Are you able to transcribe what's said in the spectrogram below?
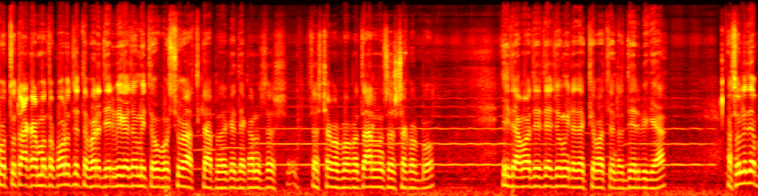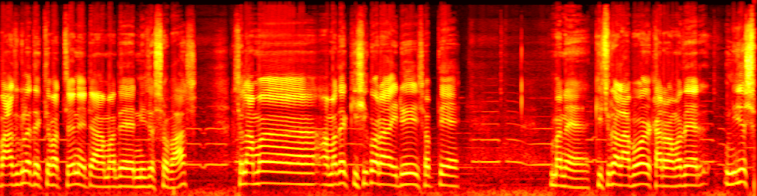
কত টাকার মতো খরচ যেতে পারে, দেড় বিঘা জমিতে অবশ্যই আজকে আপনাদেরকে দেখানোর চেষ্টা করব, আমরা জানানোর চেষ্টা করব। এই যে আমাদের যে জমিটা দেখতে পাচ্ছেন, এটা দেড় বিঘা। আসলে যে বাসগুলো দেখতে পাচ্ছেন, এটা আমাদের নিজস্ব বাস আসলে আমা, আমাদের কৃষি করা এটাই সবচেয়ে মানে কিছুটা লাভ হয় কারণ আমাদের নিজস্ব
